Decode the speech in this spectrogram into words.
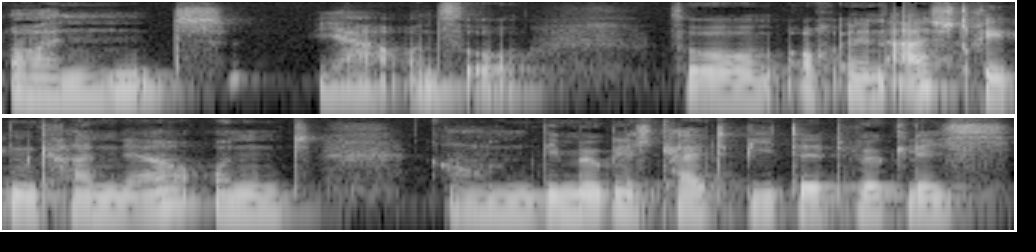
Und ja, uns so, so auch in den Arsch treten kann, ja, und ähm, die Möglichkeit bietet, wirklich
